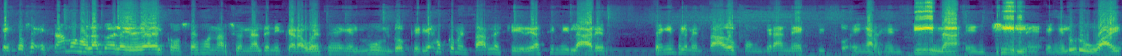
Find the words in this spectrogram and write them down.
Entonces, estamos hablando de la idea del Consejo Nacional de Nicaragüenses en el Mundo. Queríamos comentarles que ideas similares se han implementado con gran éxito en Argentina, en Chile, en el Uruguay,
